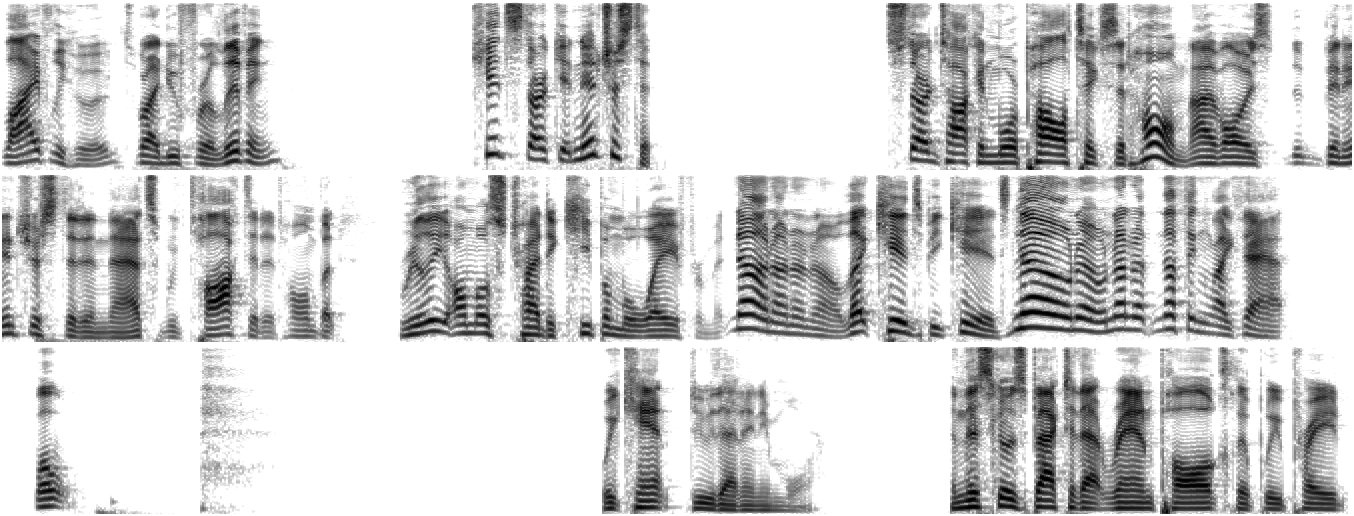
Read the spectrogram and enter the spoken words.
livelihood. It's what I do for a living. Kids start getting interested. Started talking more politics at home. I've always been interested in that. So we've talked it at home, but really almost tried to keep them away from it. No, no, no, no. Let kids be kids. No, no, none, nothing like that. Well, we can't do that anymore. And this goes back to that Rand Paul clip we played,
